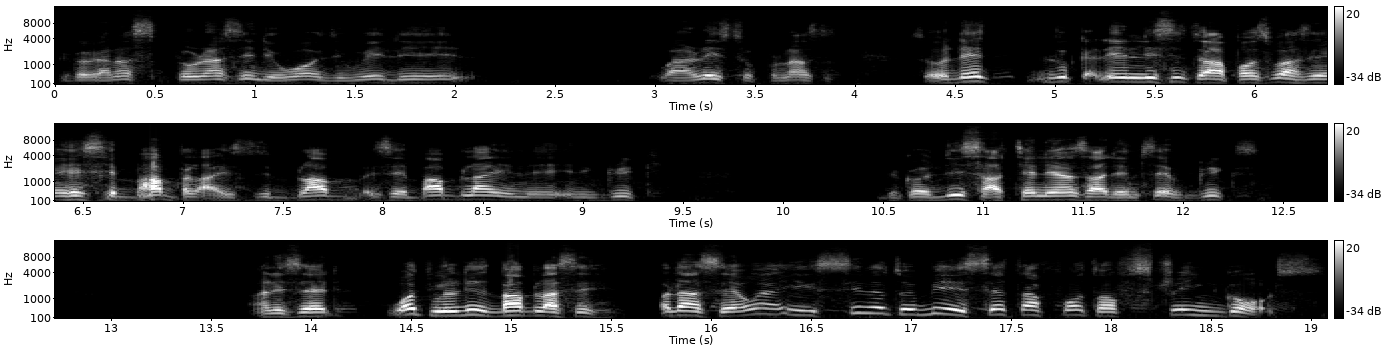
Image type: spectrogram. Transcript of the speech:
because we are not pronouncing the words the way they were raised to pronounce it. So they look, they listen to Apostle and say, "It's a babbler. It's a, blab, it's a babbler in, in Greek." because these Athenians are themselves Greeks. And he said, What will this babbler say? Others say, Well, he seems to be a setter forth of strange gods.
